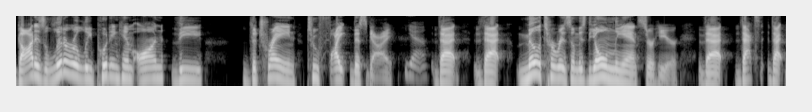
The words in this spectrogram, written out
God is literally putting him on the the train to fight this guy Yeah. that that militarism is the only answer here that that's that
